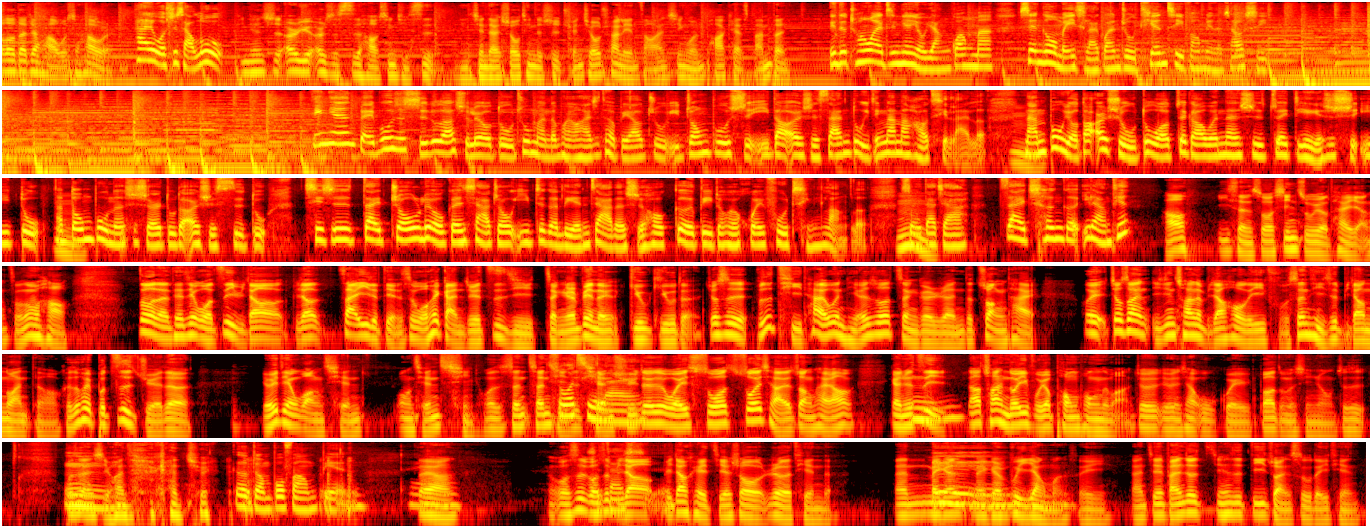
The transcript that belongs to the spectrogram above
Hello，大家好，我是浩尔。嗨，我是小鹿。今天是二月二十四号，星期四。您现在收听的是全球串联早安新闻 Podcast 版本。你的窗外今天有阳光吗？先跟我们一起来关注天气方面的消息。今天北部是十度到十六度，出门的朋友还是特别要注意。中部十一到二十三度，已经慢慢好起来了。嗯、南部有到二十五度哦，最高温，但是最低也是十一度。那东部呢是十二度到二十四度。其实，在周六跟下周一这个连假的时候，各地就会恢复晴朗了，嗯、所以大家再撑个一两天。好，医生说新竹有太阳，怎么那么好？这么冷天气，我自己比较比较在意的点是，我会感觉自己整个人变得 Q Q 的，就是不是体态的问题，而是说整个人的状态会，就算已经穿了比较厚的衣服，身体是比较暖的哦，可是会不自觉的有一点往前往前倾，或者身身体是前屈，对对，萎缩缩起来的状态，然后感觉自己，嗯、然后穿很多衣服又蓬蓬的嘛，就有点像乌龟，不知道怎么形容，就是不是很喜欢这个感觉，嗯、各种不方便。对啊，我是我是比较比较可以接受热天的，嗯，每个人、嗯、每个人不一样嘛，所以反正今天反正就今天是低转速的一天，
